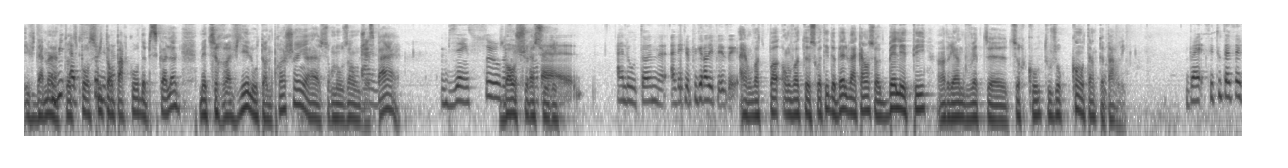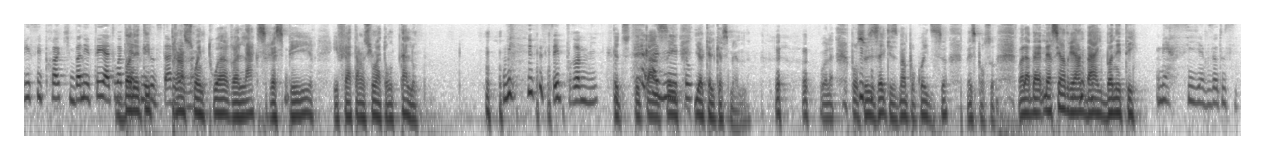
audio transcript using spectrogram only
évidemment, toi, tu poursuis ton parcours de psychologue, mais tu reviens l'automne prochain euh, sur nos ondes, j'espère. Bien sûr. Je bon, je suis rassuré. À, l'automne, avec le plus grand des plaisirs. on, va te, on, va te, souhaiter de belles vacances, un bel été. Andréane Bouvette-Turcot, toujours content de te parler. Ben, c'est tout à fait réciproque. Bon été à toi et à tous les auditeurs. Prends soin de toi, relaxe, respire et fais attention à ton talon. oui, c'est promis. Que tu t'es cassé il y a quelques semaines. voilà. Pour ceux et celles qui se demandent pourquoi il dit ça, ben c'est pour ça. Voilà. Ben, merci, Andréane. Bye. Bon été. Merci à vous autres aussi.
